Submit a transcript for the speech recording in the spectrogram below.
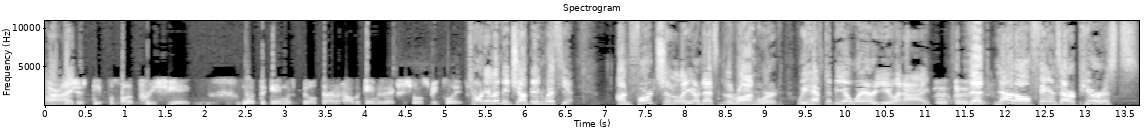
All right. It's just people don't appreciate what the game was built on and how the game is actually supposed to be played. Tony, let me jump in with you. Unfortunately, or that's the wrong word, we have to be aware, you and I, that not all fans are purists,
